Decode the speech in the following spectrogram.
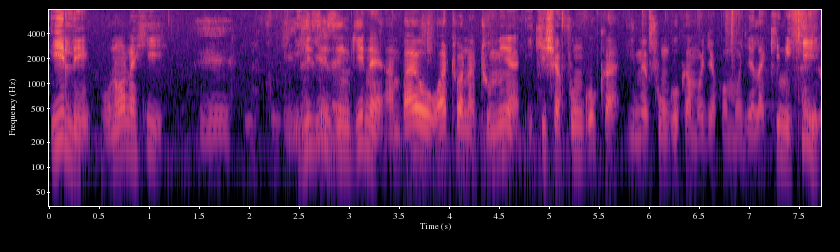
ili unaona hii hizi zingine ambayo watu wanatumia ikishafunguka imefunguka moja kwa moja, lakini hii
